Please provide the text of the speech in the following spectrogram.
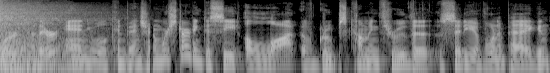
for their annual convention. And we're starting to see a lot of groups coming through the city of Winnipeg and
